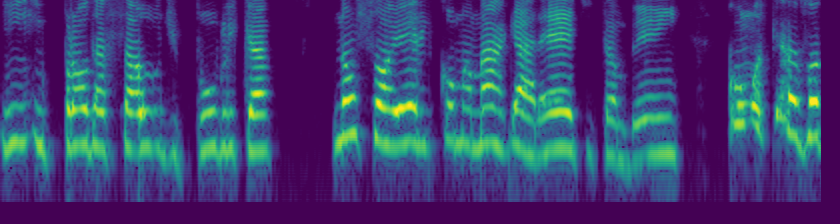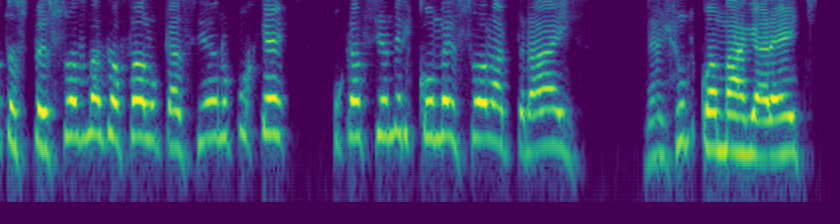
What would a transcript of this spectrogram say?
em, em prol da saúde pública não só ele, como a Margarete também, como aquelas outras pessoas, mas eu falo o Cassiano porque o Cassiano ele começou lá atrás, né, junto com a Margarete.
